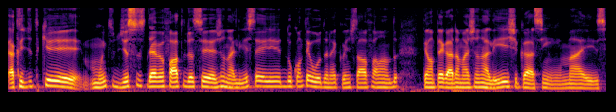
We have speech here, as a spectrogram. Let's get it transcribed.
acredito que muito disso se deve ao fato de eu ser jornalista e do conteúdo, né? Que a gente tava falando, tem uma pegada mais jornalística, assim, mais,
